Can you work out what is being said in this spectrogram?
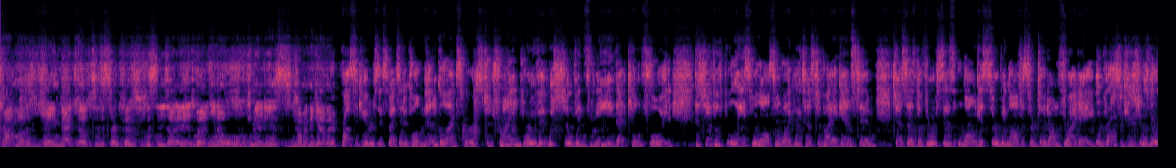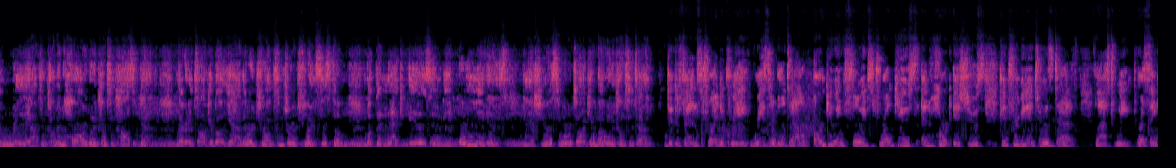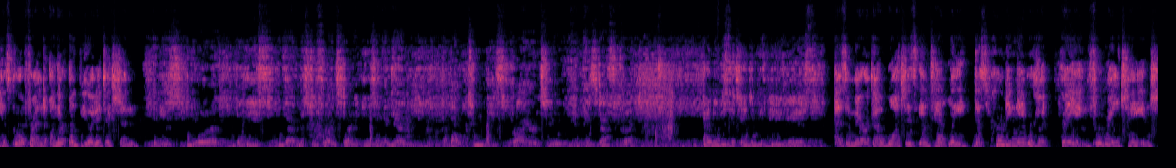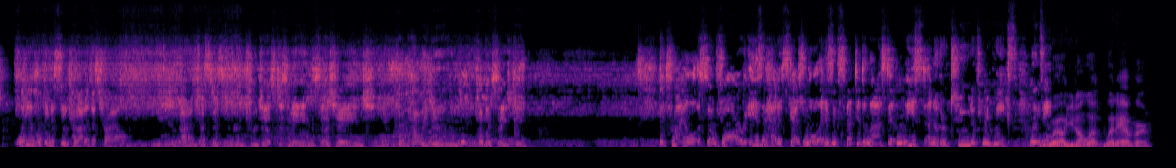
trauma came back up to the surface. The city's on edge, but you know, community is coming together. Prosecutors expected to call medical experts to try and prove it was Chauvin's knee that killed Floyd. The chief of police will also likely testify against him, just as the force's longest serving officer did on Friday. The prosecution is going to really have to come in hard when it comes to cause of death. They're going to talk about, yeah, there were drugs in George Floyd's system, but the neck is and the only is the issue as to what we're talking about when it comes to death. The defense trying to create reasonable doubt, arguing Floyd's drug use and heart issues contributed to his death. Last week, pressing his girlfriend on their opioid addiction. It was your belief that Mr. Floyd started using again about two weeks prior to his death, correct? I noticed a change in his behavior, yes. As America watches intently this hurting neighborhood, praying for real change. What are you hoping to see come out of this trial? Uh, justice. True justice means a change from how we do public safety. The trial so far is ahead of schedule and is expected to last at least another two to three weeks. Lindsay? Well, you know what? Whatever.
